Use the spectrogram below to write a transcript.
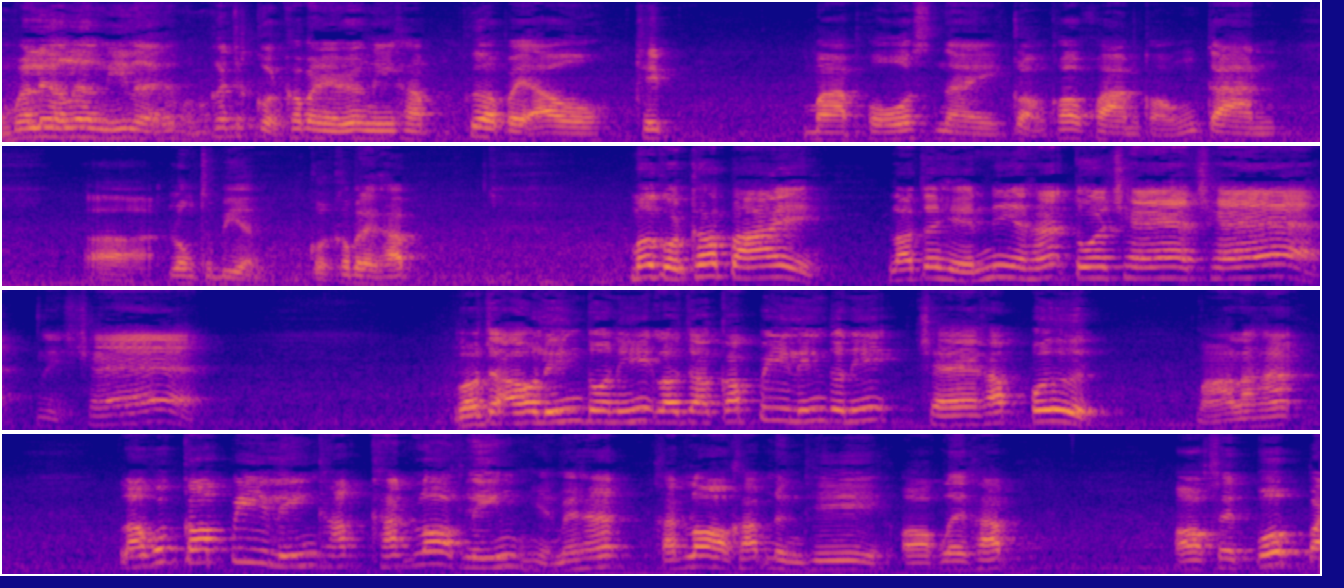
ผมก็เลือกเรื่องนี้เลยแล้วผมก็จะกดเข้าไปในเรื่องนี้ครับ เพื่อไปเอาคลิปมาโพสต์ในกล่องข้อความของการลงทะเบียนกดเข้าไปเลยครับ เมื่อกดเข้าไป เราจะเห็นนี่ฮะตัวแชร์แชร์นี่แชร์เราจะเอาลิงก์ตัวนี้เราจะ copy ลิงก์ตัวนี้แชร์ครับปืดมาแล้วฮะเราก็ copy ลิงก์ครับ คัดลอกลิงก์เห็นไหมฮะคัดลอกครับหนึ่งทีออกเลยครับ ออกเสร็จปุ๊บไป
